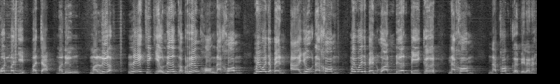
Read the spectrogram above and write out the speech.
คนมาหยิบมาจับมาดึงมาเลือกเลขที่เกี่ยวเนื่องกับเรื่องของนาคอม ไม่ว่าจะเป็นอายุนาคอม ไม่ว่าจะเป็นวันเดือนปีเกิดนาคอมนาคอมเกิดเป็นอะไรนะ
